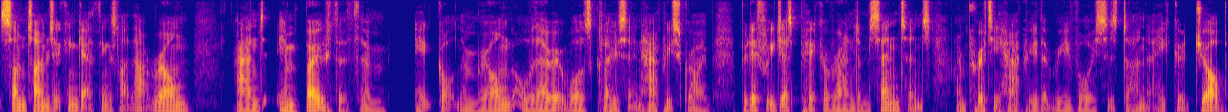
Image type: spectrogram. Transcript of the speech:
sometimes it can get things like that wrong. And in both of them, it got them wrong, although it was closer in Happy Scribe. But if we just pick a random sentence, I'm pretty happy that Revoice has done a good job.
